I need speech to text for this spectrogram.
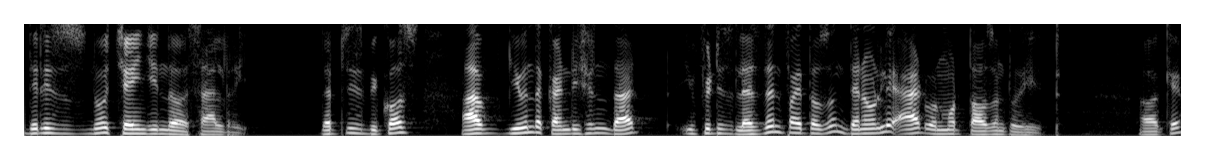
there is no change in the salary that is because I have given the condition that if it is less than 5000 then only add one more thousand to it okay?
